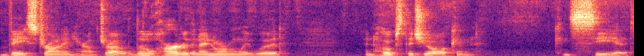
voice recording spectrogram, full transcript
vase drawn in here. I'll draw it a little harder than I normally would in hopes that you all can, can see it.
